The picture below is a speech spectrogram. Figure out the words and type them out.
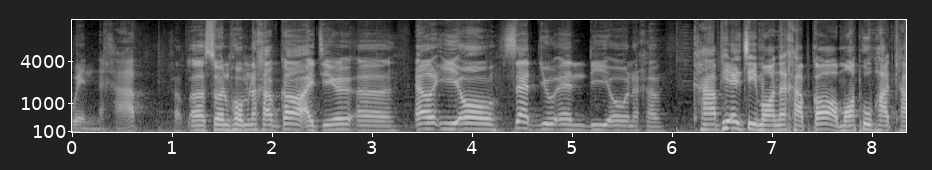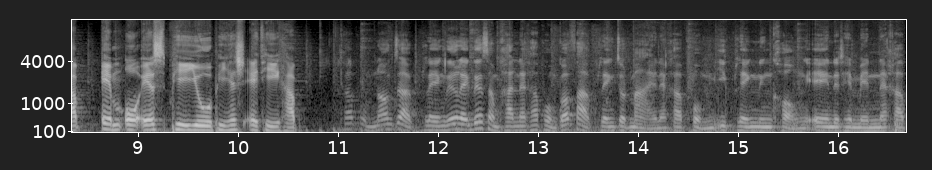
เวนนะครับ ครับเอ่อส่วนผมนะครับก็ IG ก็เอ่อ L E O Z U N D O นะครับ ครับพี่ไอจีมอนนะครับ ก็มอสภูพัฒน์ครับ M O S P U P H A T ครับ ครับผมนอกจากเพลงเรื่องเล็กเรื่องสำคัญนะครับผมก็ฝากเพลงจดหมายนะครับผมอีกเพลงหนึ่งของ A Entertainment นะครับ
